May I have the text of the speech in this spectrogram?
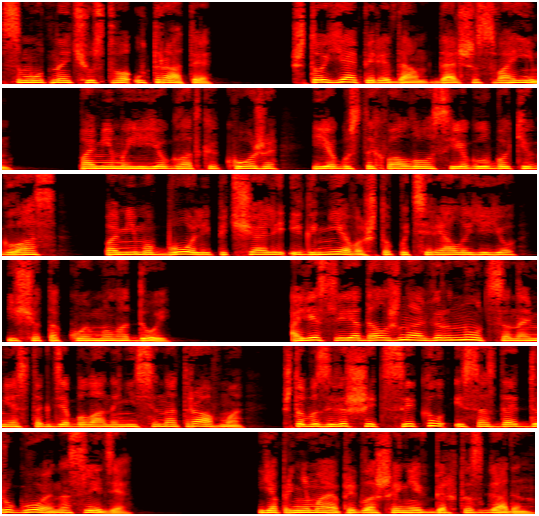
смутное чувство утраты. Что я передам дальше своим? Помимо ее гладкой кожи, ее густых волос, ее глубоких глаз, помимо боли, печали и гнева, что потеряла ее еще такой молодой. А если я должна вернуться на место, где была нанесена травма, чтобы завершить цикл и создать другое наследие? Я принимаю приглашение в Берхтесгаден.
